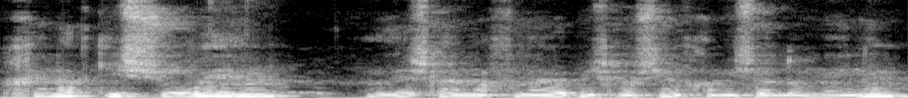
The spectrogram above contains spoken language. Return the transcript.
מבחינת כישורים, אז יש להם הפניות מ-35 דומיינים.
